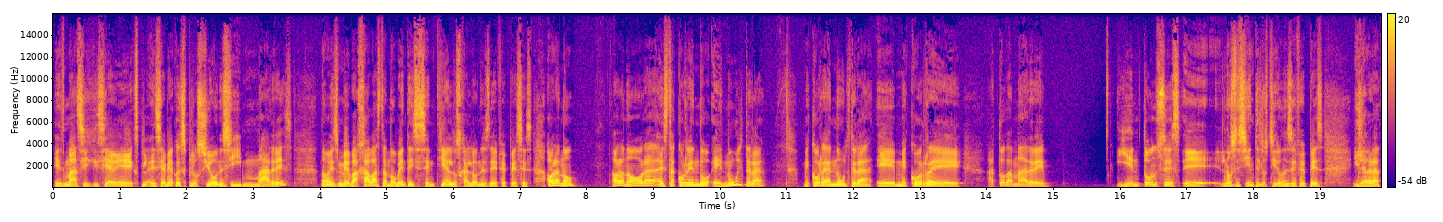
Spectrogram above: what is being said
Es más, si, si, había explosiones y madres, ¿no? Es, me bajaba hasta 90 y se sentían los jalones de FPS. Ahora no, Ahora no, ahora está corriendo en ultra, me corre en ultra, eh, me corre a toda madre y entonces eh, no se sienten los tirones de FPS y la verdad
